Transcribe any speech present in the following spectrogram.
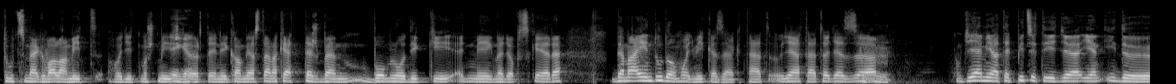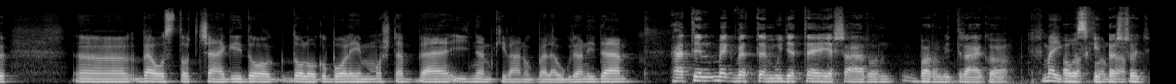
tudsz meg valamit, hogy itt most mi is Igen. történik, ami aztán a kettesben bomlódik ki egy még nagyobb szkérre. De már én tudom, hogy mik ezek. Tehát, ugye, tehát hogy ez... Uh-huh. Úgyhogy emiatt egy picit így ilyen idő beosztottsági dolog, dologból én most ebbe így nem kívánok beleugrani, de Hát én megvettem ugye teljes áron baromi drága Melyik ahhoz képest, hogy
